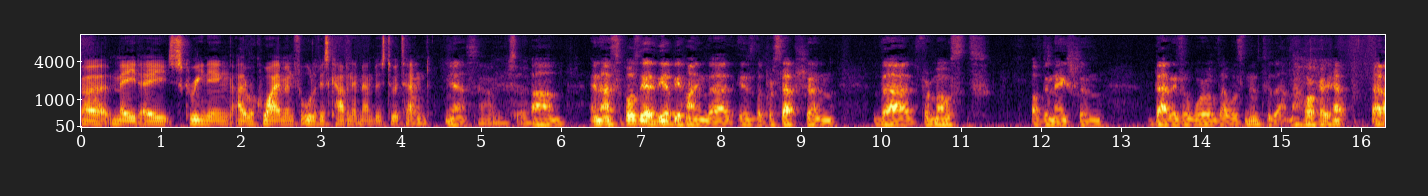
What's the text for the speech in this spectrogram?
uh, made a screening a requirement for all of his cabinet members to attend. yes. Um, so Um, and I suppose the idea behind that is the perception that for most of the nation, that is a world that was new to them. Or, yeah, uh,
